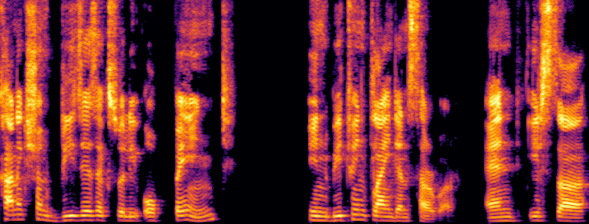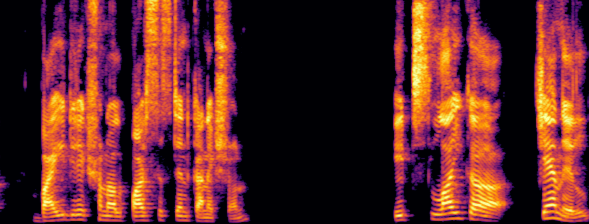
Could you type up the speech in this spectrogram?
connection bridges actually opened in between client and server and it's a bidirectional persistent connection. It's like a channel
